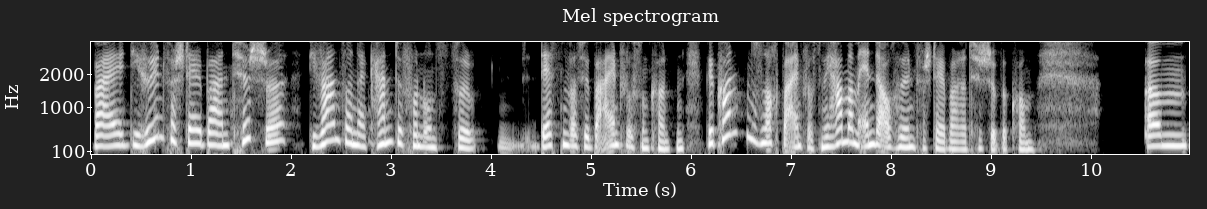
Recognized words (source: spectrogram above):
Weil die höhenverstellbaren Tische, die waren so der Kante von uns zu dessen, was wir beeinflussen konnten. Wir konnten es noch beeinflussen. Wir haben am Ende auch höhenverstellbare Tische bekommen. Ähm,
